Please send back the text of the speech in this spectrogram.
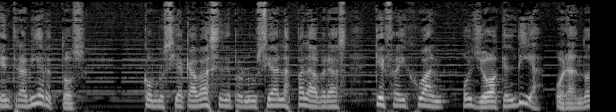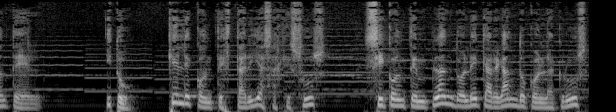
entreabiertos, como si acabase de pronunciar las palabras que Fray Juan oyó aquel día orando ante él. ¿Y tú? ¿Qué le contestarías a Jesús si contemplándole cargando con la cruz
